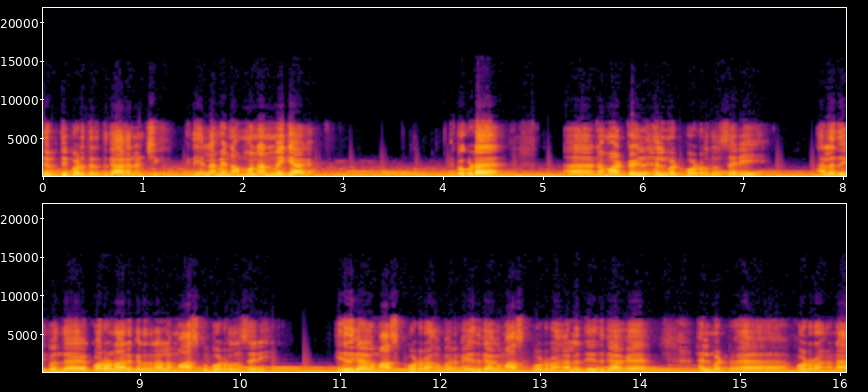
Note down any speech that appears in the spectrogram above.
திருப்திப்படுத்துறதுக்காக நினச்சிக்கிறோம். இது எல்லாமே நம்ம நன்மைக்காக. இப்போ கூட நம்ம ஆட்கள் ஹெல்மெட் போடுறதும் சரி அல்லது இப்போ இந்த கொரோனா இருக்கிறதுனால மாஸ்க் போடுறதும் சரி எதுக்காக மாஸ்க் போடுறாங்க பாருங்க எதுக்காக மாஸ்க் போடுறாங்க அல்லது எதுக்காக ஹெல்மெட் போடுறாங்கன்னா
